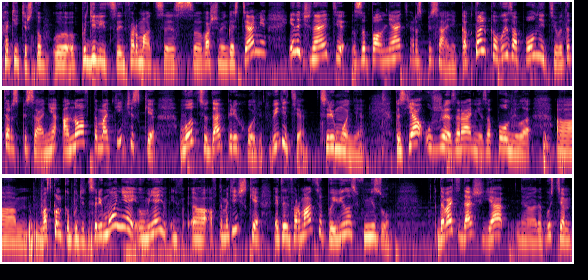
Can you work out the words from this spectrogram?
хотите чтобы э, поделиться информацией с вашими гостями и начинаете заполнять расписание. Как только вы заполните вот это расписание, оно автоматически вот сюда переходит. Видите? Церемония. То есть я уже заранее заполнила, во сколько будет церемония, и у меня э, автоматически эта информация появилась внизу. Давайте дальше я, э, допустим,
